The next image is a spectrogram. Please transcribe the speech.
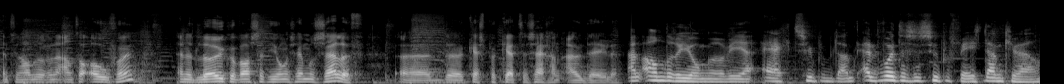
En toen hadden we er een aantal over. En het leuke was dat de jongens helemaal zelf uh, de kerstpakketten zijn gaan uitdelen. Aan andere jongeren weer echt super bedankt. En het wordt dus een super feest. Dankjewel.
